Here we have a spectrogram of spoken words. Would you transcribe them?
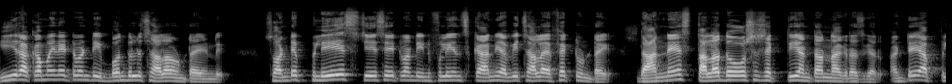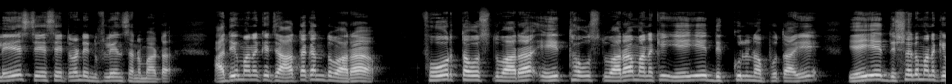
ఈ రకమైనటువంటి ఇబ్బందులు చాలా ఉంటాయండి. సో అంటే ప్లేస్ చేసేటువంటి ఇన్ఫ్లుయెన్స్ కానీ అవి చాలా ఎఫెక్ట్ ఉంటాయి. దాన్నే స్థలదోష శక్తి అంటాం నాగరాజ్ గారు. అంటే ఆ ప్లేస్ చేసేటువంటి ఇన్ఫ్లుయెన్స్ అనమాట అది మనకి జాతకం ద్వారా ఫోర్త్ హౌస్ ద్వారా ఎయిత్ హౌస్ ద్వారా మనకి ఏ ఏ దిక్కులు నప్పుతాయి ఏ ఏ దిశలు మనకి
